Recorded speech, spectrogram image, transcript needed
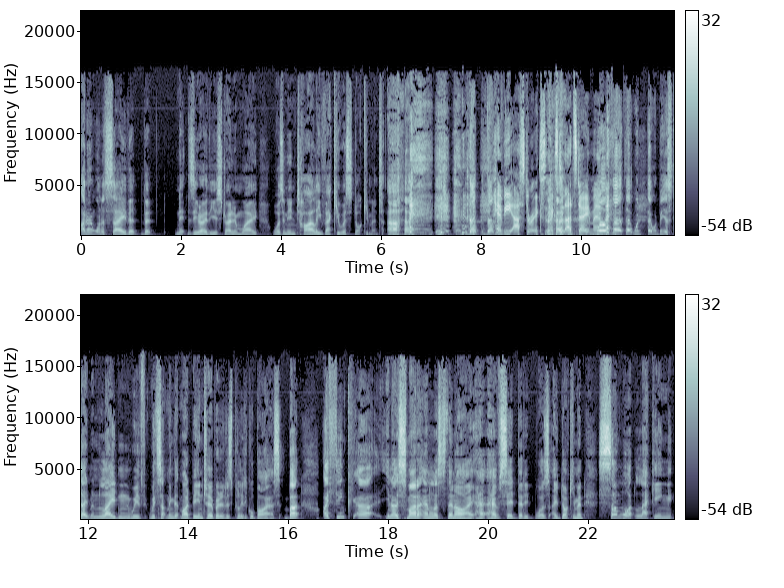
I don't want to say that, that net zero the Australian way was an entirely vacuous document. Uh, it, that, that, Heavy asterisks next to that statement. well, that, that would that would be a statement laden with, with something that might be interpreted as political bias. But I think uh, you know smarter analysts than I ha- have said that it was a document somewhat lacking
